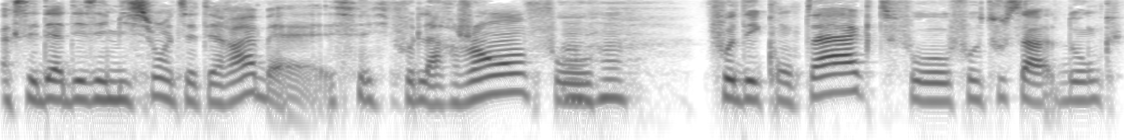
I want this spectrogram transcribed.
accéder à des émissions, etc. Ben, il faut de l'argent, faut Mhm. faut des contacts, faut, faut tout ça. Donc,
